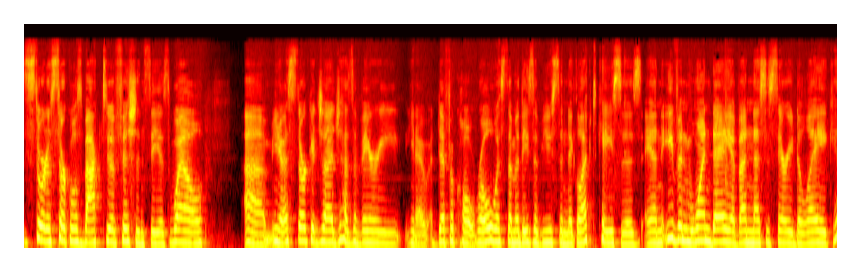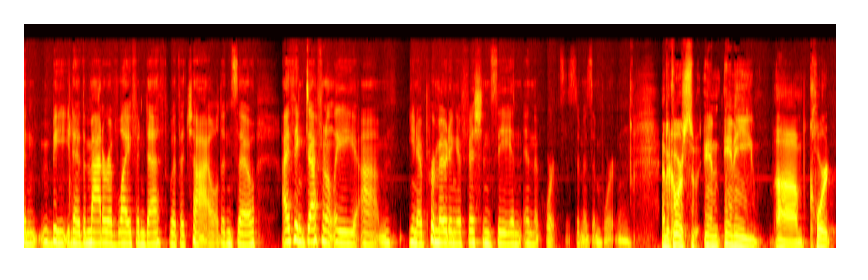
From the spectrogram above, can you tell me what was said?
sort of circles back to efficiency as well. Um, you know, a circuit judge has a very, you know, difficult role with some of these abuse and neglect cases. And even one day of unnecessary delay can be, you know, the matter of life and death with a child. And so I think definitely, um, you know, promoting efficiency in, in, the court system is important. And of course, in any um, court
